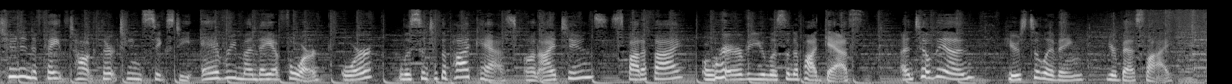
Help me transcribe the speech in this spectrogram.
Tune into Faith Talk 1360 every Monday at 4 or listen to the podcast on iTunes, Spotify, or wherever you listen to podcasts. Until then, here's to living your best life.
